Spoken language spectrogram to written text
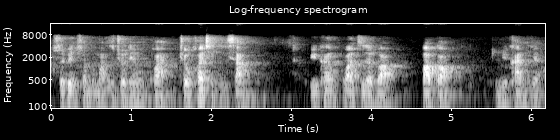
随便算都满是九点五块，九块钱以上。你看外资的报报告，你去看一下，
